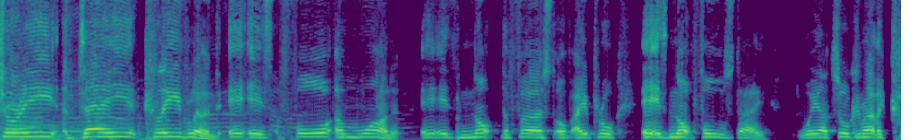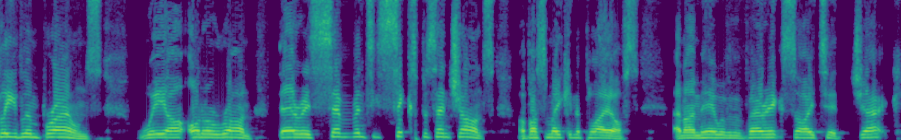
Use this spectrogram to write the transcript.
Victory Day, Cleveland. It is four and one. It is not the first of April. It is not Fool's Day. We are talking about the Cleveland Browns. We are on a run. There is 76% chance of us making the playoffs. And I'm here with a very excited Jack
